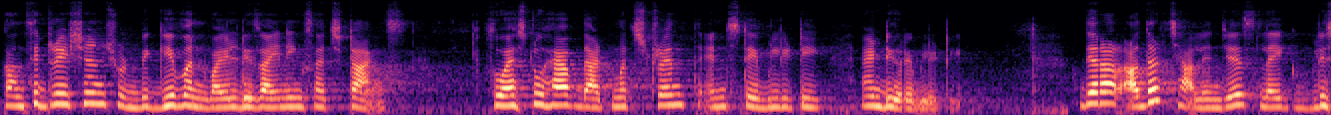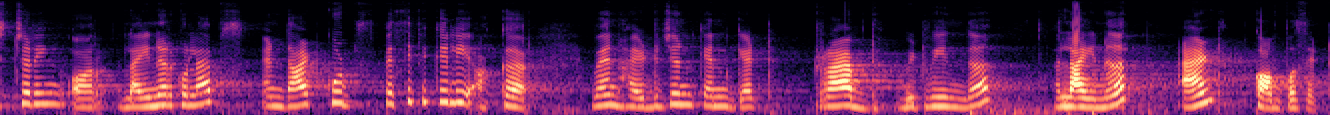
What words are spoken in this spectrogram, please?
considerations should be given while designing such tanks so as to have that much strength and stability and durability. There are other challenges like blistering or liner collapse and that could specifically occur when hydrogen can get trapped between the liner and composite.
